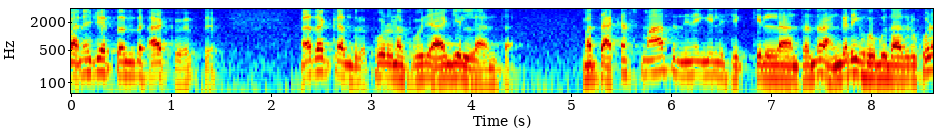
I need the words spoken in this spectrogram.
ಮನೆಗೆ ತಂದು ಹಾಕುತ್ತೆ. ಅದಕ್ಕಂದ್ರು ಪೂರ್ಣ ಪೂಜೆ ಆಗಿಲ್ಲ ಅಂತ. ಮತ್ತು ಅಕಸ್ಮಾತ್ ನಿನಗೆ ಇಲ್ಲಿ ಸಿಕ್ಕಿಲ್ಲ ಅಂತಂದ್ರೆ ಅಂಗಡಿಗೆ ಹೋಗೋದಾದರೂ ಕೂಡ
